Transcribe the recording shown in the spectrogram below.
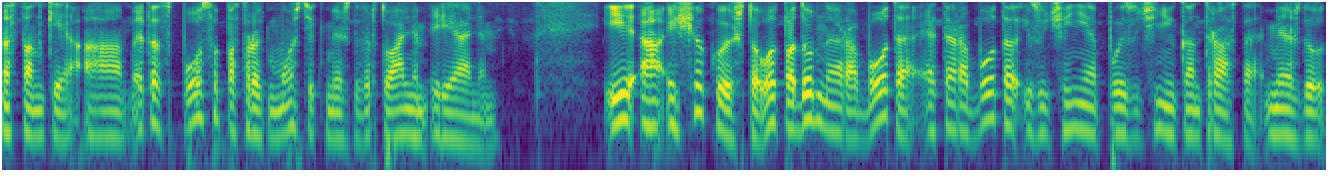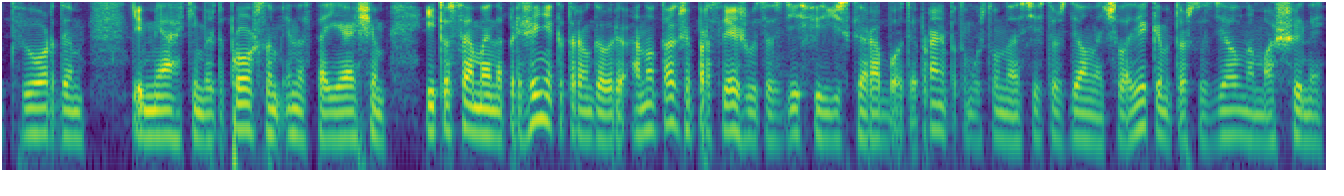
на станке а, — это способ построить мостик между виртуальным и реальным. И а, еще кое-что. Вот подобная работа — это работа изучения по изучению контраста между твердым и мягким, между прошлым и настоящим. И то самое напряжение, о котором я говорю, оно также прослеживается здесь физической работой, правильно? Потому что у нас есть то, что сделано человеком, и то, что сделано машиной.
